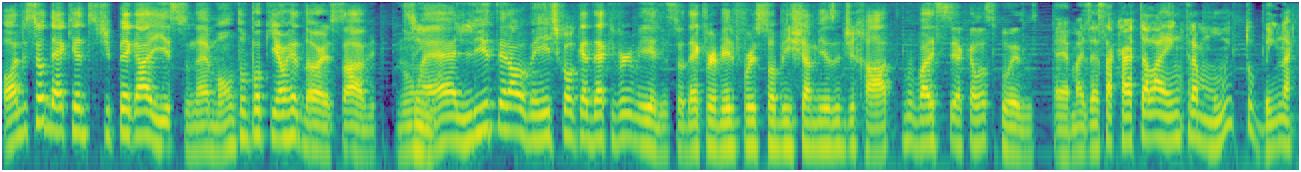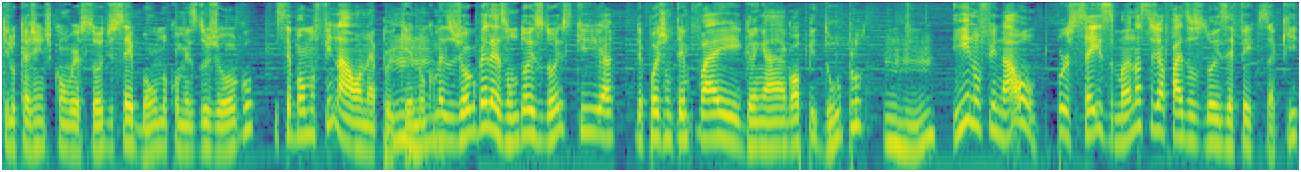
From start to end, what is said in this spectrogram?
olha o seu deck antes de pegar isso, né? Monta um pouquinho ao redor, sabe? Não Sim. é literalmente qualquer deck vermelho. Se o deck vermelho for sobre encher a mesa de rato, não vai ser aquelas coisas. É, mas essa carta ela entra muito bem naquilo que a gente conversou de ser bom no começo do jogo e ser bom no final, né? Porque uhum. no começo do jogo, beleza, um 2-2 que ah, depois de um tempo vai ganhar golpe duplo. Uhum. E no final, por 6 manas, você já faz os dois efeitos aqui.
